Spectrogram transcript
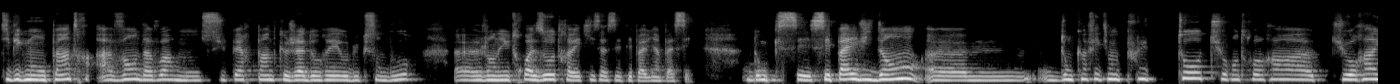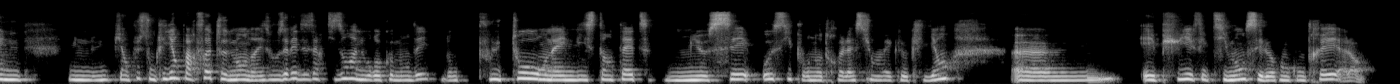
typiquement au peintre, avant d'avoir mon super peintre que j'adorais au Luxembourg, euh, j'en ai eu trois autres avec qui ça s'était pas bien passé. Donc c'est c'est pas évident. Euh, donc effectivement, plus tôt tu rentreras, tu auras une une, puis en plus, ton client parfois te demande, que vous avez des artisans à nous recommander? Donc, plus tôt on a une liste en tête, mieux c'est aussi pour notre relation avec le client. Euh, et puis, effectivement, c'est le rencontrer. Alors,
